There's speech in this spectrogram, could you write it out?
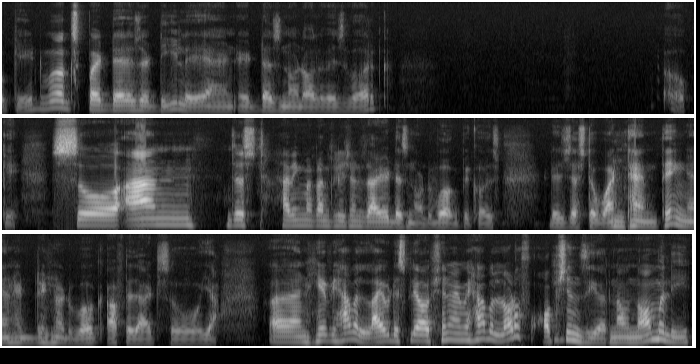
okay it works but there is a delay and it does not always work. Okay so i'm just having my conclusions that it does not work because it is just a one time thing and it did not work after that so yeah and here we have a live display option and we have a lot of options here. Now normally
